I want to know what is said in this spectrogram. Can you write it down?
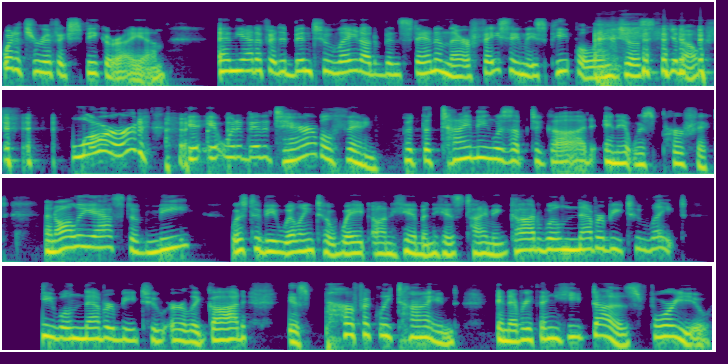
what a terrific speaker I am. And yet, if it had been too late, I'd have been standing there facing these people and just, you know, Lord, it, it would have been a terrible thing. But the timing was up to God and it was perfect. And all He asked of me was to be willing to wait on Him and His timing. God will never be too late. He will never be too early. God is perfectly timed in everything He does for you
